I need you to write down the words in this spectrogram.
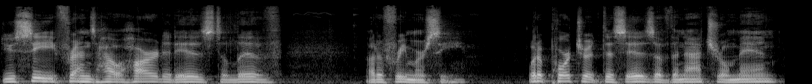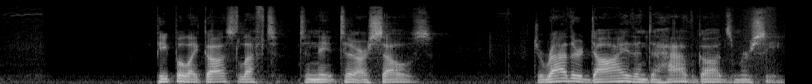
Do you see, friends, how hard it is to live out of free mercy? What a portrait this is of the natural man. People like us left to, to ourselves, to rather die than to have God's mercy.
